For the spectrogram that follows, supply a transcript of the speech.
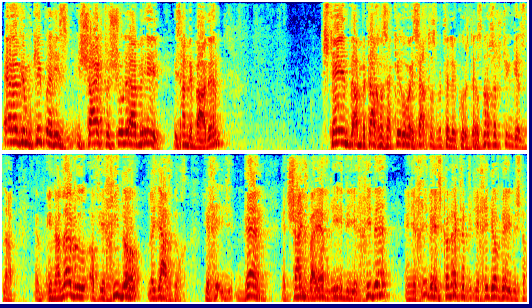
Erev Yom Kippur is Scheich zu Schule Amil, is an the stehen dann betachlos Akiru bei Sachtos mit Telekus. There's no such thing as not. In a level of Yechido le Yachdoch. Then it shines by every Yidi Yechide, and Yechide is connected with Yechide of the Eibishter.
